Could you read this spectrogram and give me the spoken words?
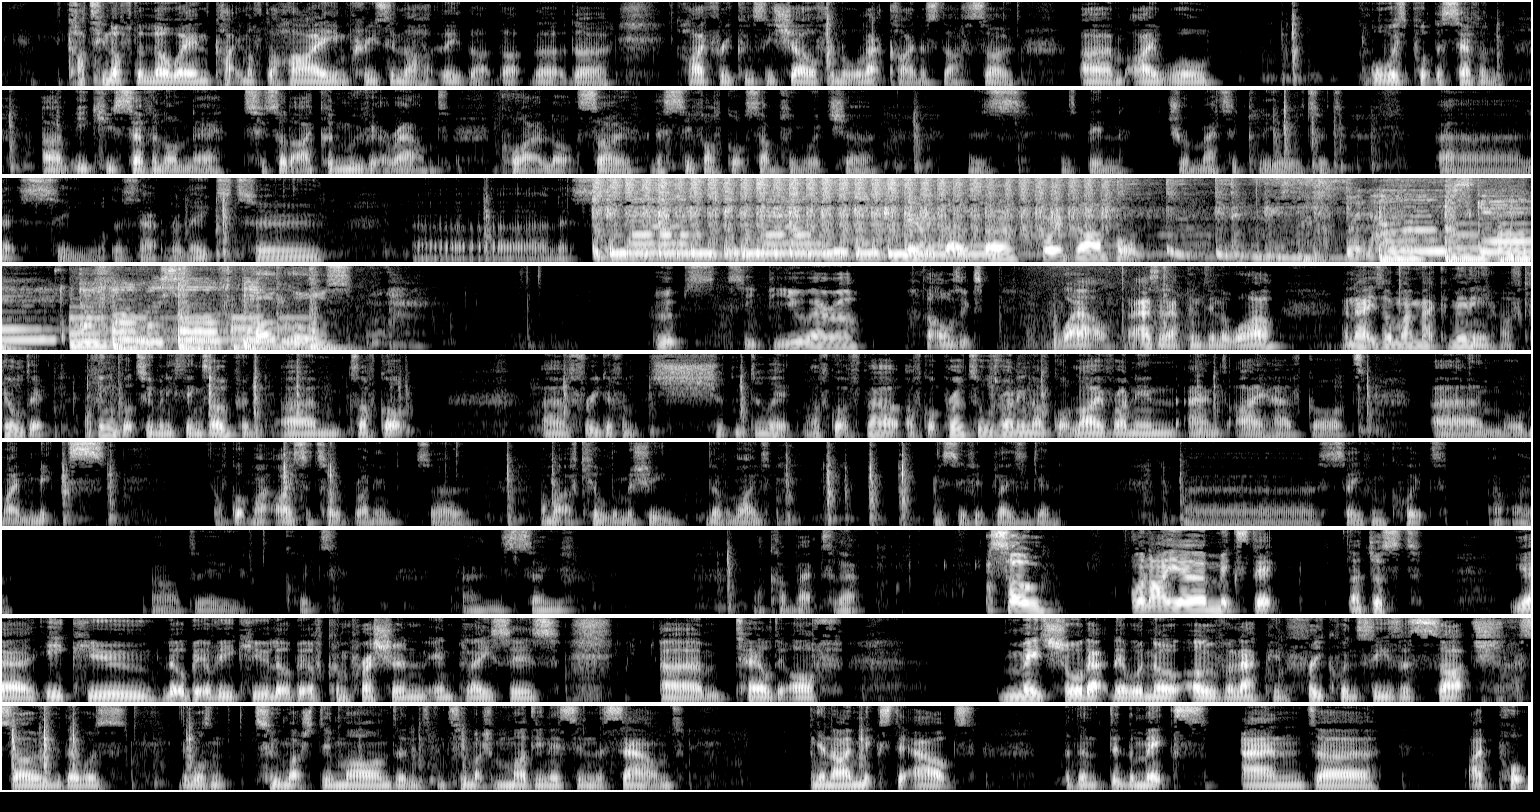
cutting off the low end, cutting off the high, increasing the, the, the, the, the high frequency shelf and all that kind of stuff. So um, I will always put the 7 um, EQ7 on there to, so that I can move it around quite a lot. So let's see if I've got something which uh, has has been dramatically altered. Uh, let's see, what does that relate to? Uh, let's see. Here we go. So, for example, vocals. Oops, CPU error. I was wow, that hasn't happened in a while. And that is on my Mac Mini. I've killed it. I think I've got too many things open Um, because I've got uh, three different. Shouldn't do it. I've got about. I've got Pro Tools running. I've got Live running, and I have got um, all my mix. I've got my iZotope running, so I might have killed the machine. Never mind. Let's see if it plays again. Uh, save and quit. Uh oh. I'll do quit and save. I'll come back to that. So when I uh, mixed it, I just, yeah, EQ, little bit of EQ, little bit of compression in places, um, tailed it off, made sure that there were no overlapping frequencies as such. So there was, there wasn't too much demand and, and too much muddiness in the sound. You know, I mixed it out and then did the mix and uh, I put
